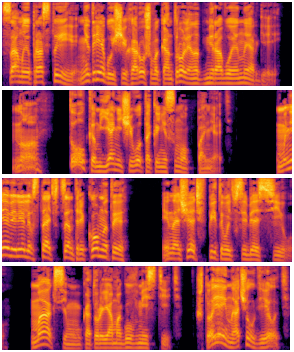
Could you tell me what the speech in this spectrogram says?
Самые простые, не требующие хорошего контроля над мировой энергией. Но толком я ничего так и не смог понять. Мне велели встать в центре комнаты и начать впитывать в себя силу. Максимум, который я могу вместить. Что я и начал делать.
